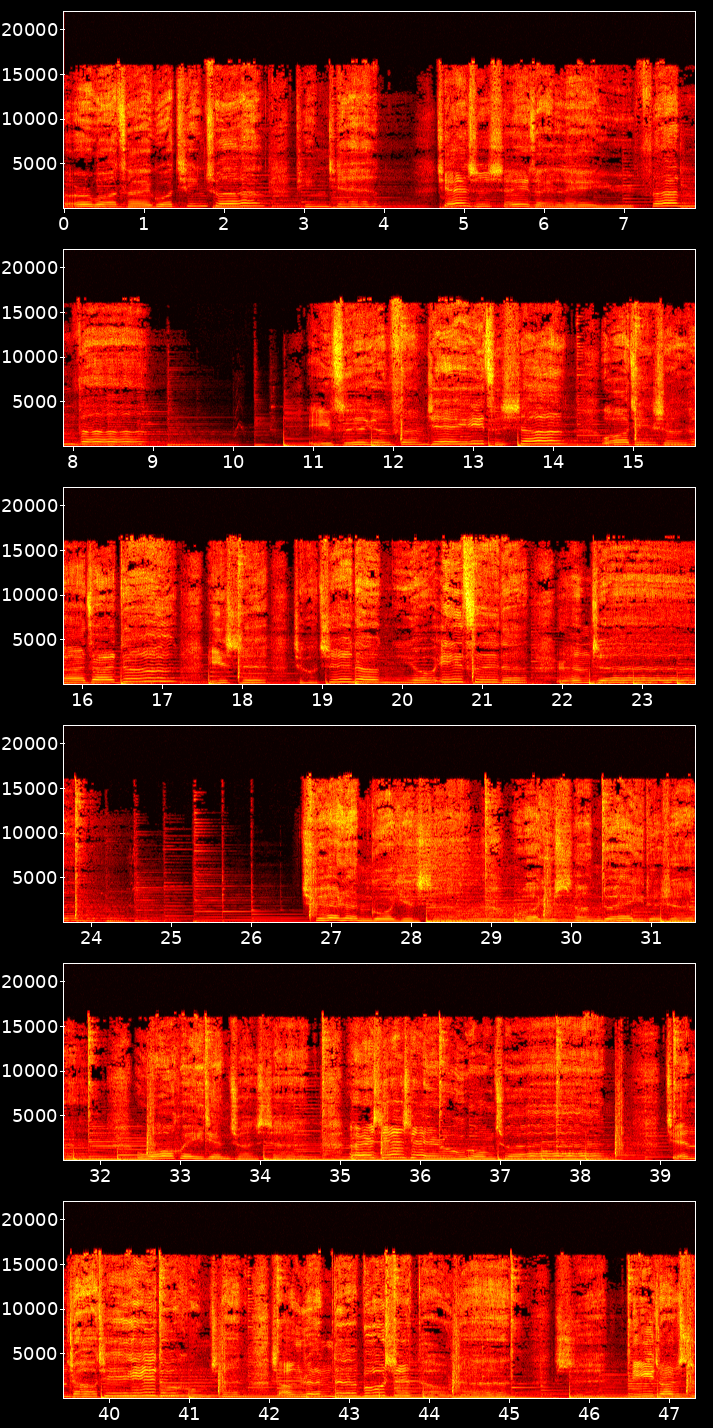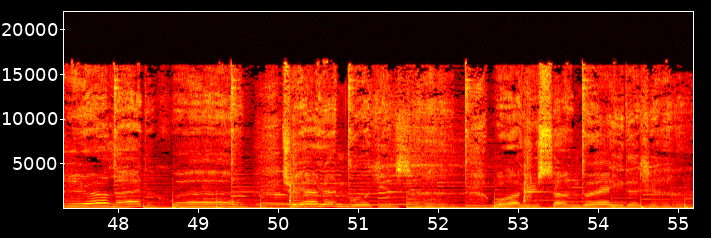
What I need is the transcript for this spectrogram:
而我再过青春，听见前世谁在泪雨纷纷。一次缘分结一次生，我今生还在等，一世就只能有一次的认真。确认过眼神，我遇上对的人，我挥剑转身，而鲜血如红唇。千朝记一渡红尘，伤人的不是刀刃，是你转世而来的魂。确认过眼神，我遇上对的人。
